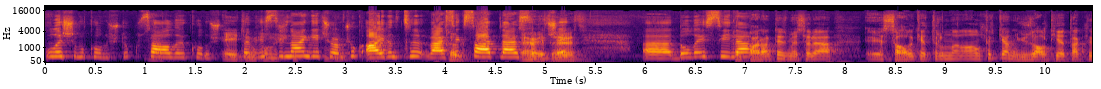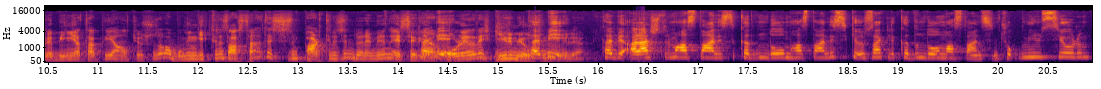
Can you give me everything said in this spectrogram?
ulaşımı konuştuk, evet. sağlığı konuştuk. Eğitimi Tabii konuştuk. üstünden geçiyorum. Hı-hı. Çok ayrıntı versek Tabii. saatler sürecek. Evet, evet. Dolayısıyla... Parantez mesela e, sağlık yatırımlarını anlatırken 106 yataklı ve 1000 yataklıyı anlatıyorsunuz ama bugün gittiğiniz hastane de sizin partinizin döneminin eseri. Tabii, yani oraya da hiç girmiyorsunuz tabii, bile. Tabii araştırma hastanesi, kadın doğum hastanesi ki özellikle kadın doğum hastanesini çok mühimsiyorum.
